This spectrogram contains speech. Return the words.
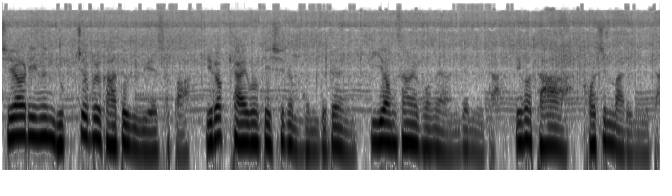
시어링은 육즙을 가두기 위해서다. 이렇게 알고 계시는 분들은 이 영상을 보면 안 됩니다. 이거 다 거짓말입니다.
